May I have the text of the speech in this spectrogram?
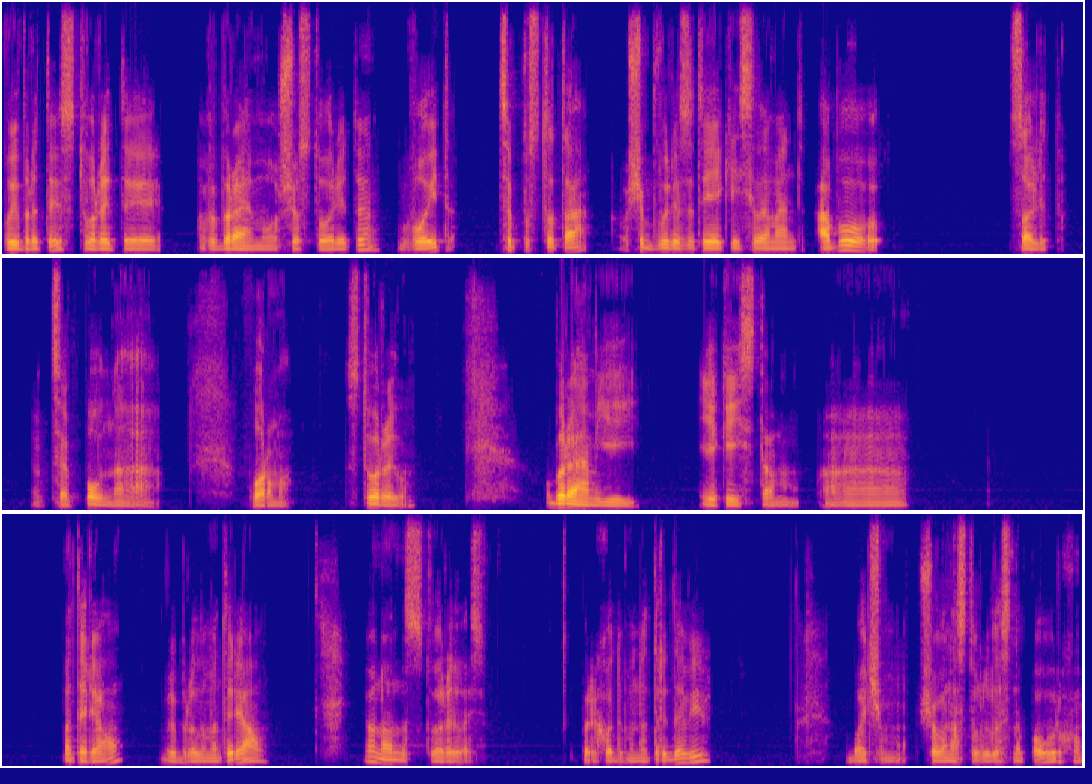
Вибрати, створити, вибираємо, що створити. Void це пустота, щоб вирізати якийсь елемент, або Solid це повна форма. Створили. Обираємо їй якийсь там е- матеріал. Вибрали матеріал, і вона у нас створилась. Переходимо на 3D View. Бачимо, що вона створилась на поверху.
